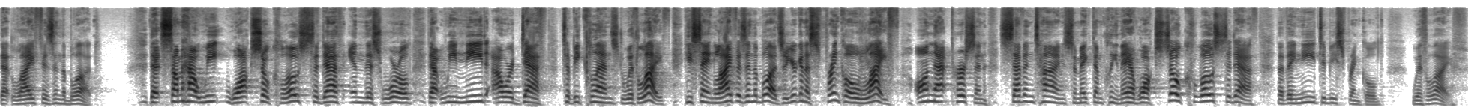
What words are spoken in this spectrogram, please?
that life is in the blood. That somehow we walk so close to death in this world that we need our death to be cleansed with life. He's saying life is in the blood. So you're going to sprinkle life on that person seven times to make them clean. They have walked so close to death that they need to be sprinkled with life.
